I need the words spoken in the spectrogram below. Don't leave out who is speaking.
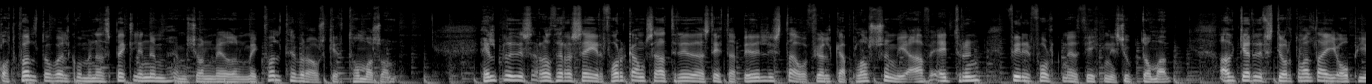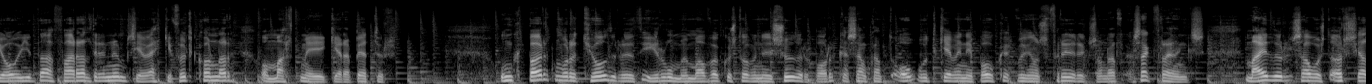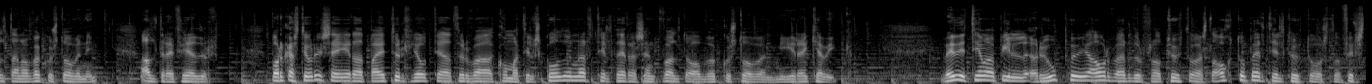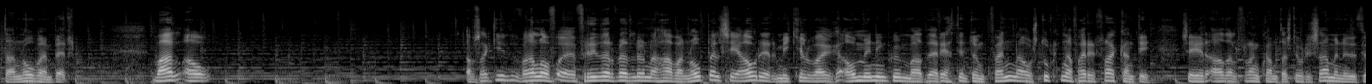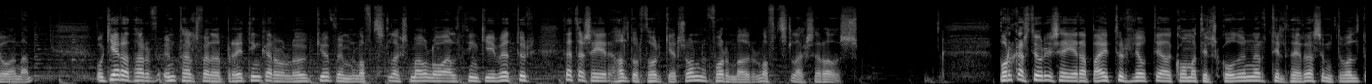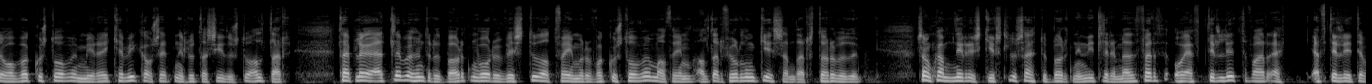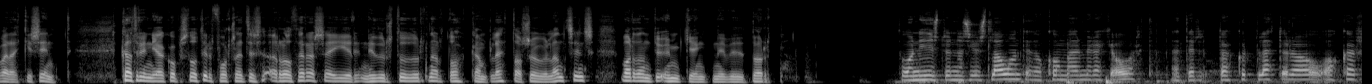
Speaker 1: Gott kvöld og velkomin að speklinum um sjón meðan með kvöld hefur áskir Tómasson. Helbriðisráð þeirra segir forgangsatriðið að styrta byggðlista og fjölga plássum í afeitrun fyrir fólk með fikni sjúkdóma. Aðgerðir stjórnvalda í OPO-íða faraldrinum séu ekki fullkonnar og margt megi gera betur. Ung börn voru tjóðruð í rúmum á vöggustofinni Suðurborg samkvæmt óútgefinni bók Guðjóns Fridrikssonar sagfræðings. Mæður sáust örsjaldan á vöggustofinni, aldrei feður. Borgarstjóri segir að bætur hljóti að þurfa að koma til skoðunar til þeirra sem völdu á vöggustofum í Reykjavík. Veiði tímabíl Rjúpu í ár verður frá 20. oktober til 21. november. Val á Afsakið, val á eh, fríðarverðluna hafa Nobels í ári er mikilvæg áminningum að réttindum hvenna og stúlna færi hrakandi, segir aðal framkvæmda stjóri saminuðu þjóðana og gera þarf umtalsverða breytingar á lögjöf um loftslagsmál og alþingi í vetur. Þetta segir Haldur Þorgersson, formaður loftslagsraðs. Borgarstjóri segir að bætur hljóti að koma til skoðunar til þeirra sem dvöldu á vöggustofum í Reykjavík á setni hluta síðustu aldar. Tæplega 1100 börn voru vistuð á tveimur vöggustofum á þeim aldarfjörðungi sem þar störfuðu. Samkvæmt nýri skýrslu sættu börnin yllir meðferð og eftirlit var Eftirliti var ekki synd. Katrín Jakobsdóttir fórsættis ráð þeirra segir niðurstöðurnar dokkan blett á sögu landsins varðandi umgengni við börn.
Speaker 2: Þó að nýðusturna séu sláandi þá komaður mér ekki óvart. Þetta er dökkur blettur á okkar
